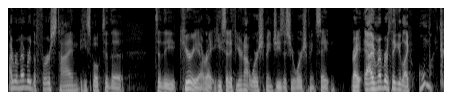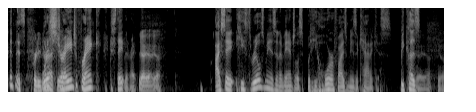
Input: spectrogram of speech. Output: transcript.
I remember the first time he spoke to the to the curia, right? He said, "If you're not worshiping Jesus, you're worshiping Satan." Right? I remember thinking, like, "Oh my goodness, Pretty what a direct, yeah. strange, frank statement." Right? Yeah, yeah, yeah. I say he thrills me as an evangelist, but he horrifies me as a catechist because Yeah, yeah, yeah.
